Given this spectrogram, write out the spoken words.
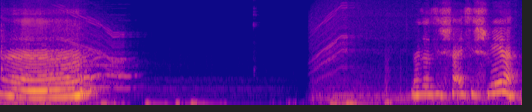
Äh. Das ist scheiße schwer.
